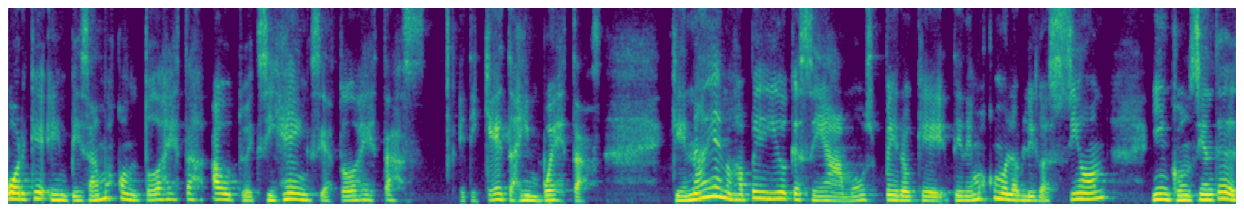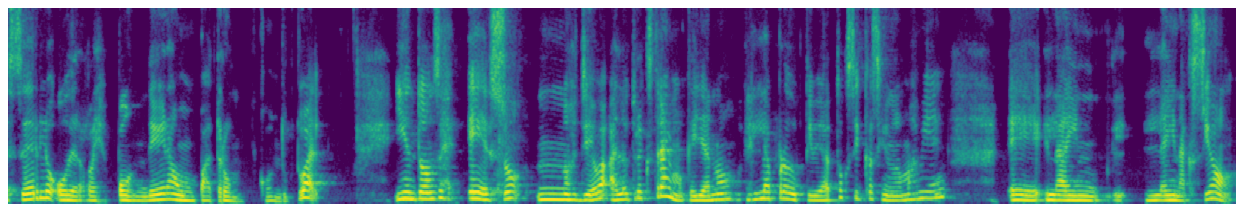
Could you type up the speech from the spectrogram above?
porque empezamos con todas estas autoexigencias, todas estas etiquetas impuestas que nadie nos ha pedido que seamos, pero que tenemos como la obligación inconsciente de serlo o de responder a un patrón conductual. Y entonces eso nos lleva al otro extremo, que ya no es la productividad tóxica, sino más bien eh, la, la inacción,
